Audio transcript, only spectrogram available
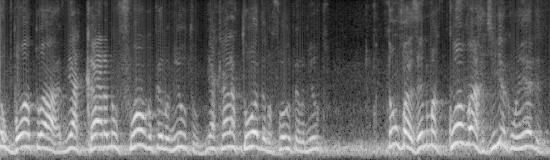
eu boto a minha cara no fogo pelo Milton, minha cara toda no fogo pelo Milton. Estão fazendo uma covardia com ele.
